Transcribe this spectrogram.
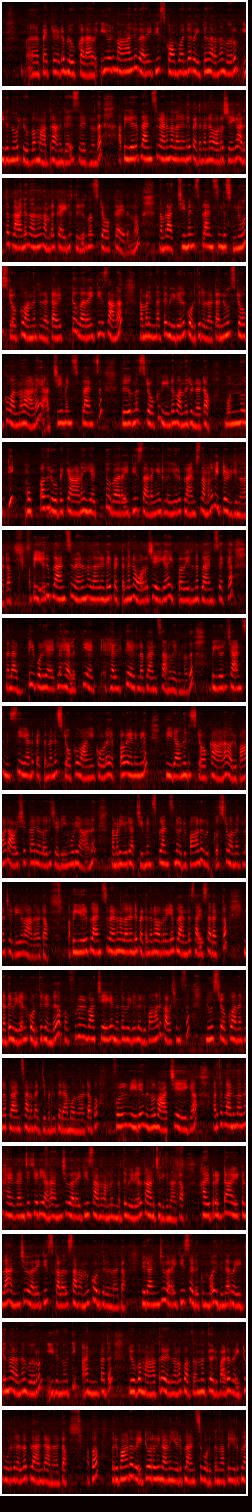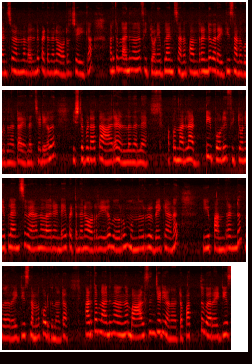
പെട്രിയുടെ ബ്ലൂ കളർ. ഈ ഒരു നാല് വെറൈറ്റീസ് കോമ്പോന്റെ റേറ്റ് എന്ന് പറയുന്നത് വെറും ഇരുന്നൂറ് രൂപ മാത്രമാണ് ഗൈസ് വരുന്നത്. അപ്പോൾ ഈ ഒരു പ്ലാന്റ്സ് വേണമെന്നുള്ളവരാണെങ്കിൽ പെട്ടെന്ന് തന്നെ ഓർഡർ ചെയ്യുക. അടുത്ത പ്ലാൻ എന്ന് പറഞ്ഞാൽ നമ്മുടെ കയ്യിൽ തീർന്ന സ്റ്റോക്കായിരുന്നു. നമ്മുടെ അച്ചീവ്മെന്റ്സ് പ്ലാന്റ്സിന്റെ ന്യൂ സ്റ്റോക്ക് വന്നിട്ടുണ്ട് കേട്ടോ. എട്ട് വെറൈറ്റീസാണ് നമ്മൾ ഇന്നത്തെ വീഡിയോയിൽ കൊടുത്തിട്ടുള്ളത് കേട്ടോ. ന്യൂ സ്റ്റോക്ക് വന്നതാണ് അച്ചീവ്മെന്റ്സ് പ്ലാന്റ്സ് തീർന്ന സ്റ്റോക്ക് വീണ്ടും വന്നിട്ടുണ്ട് കേട്ടോ. മുന്നൂറ്റി മുപ്പത് രൂപയ്ക്കാണ് ഈ എട്ട് വെറൈറ്റീസ് അടങ്ങിയിട്ടുള്ള ഈ ഒരു പ്ലാന്റ്സ് നമ്മൾ വിറ്റൊഴിക്കുന്നത് കേട്ടോ. അപ്പോൾ ഈ ഒരു പ്ലാന്റ്സ് വേണമെന്നുള്ളവരുണ്ടെങ്കിൽ പെട്ടെന്ന് തന്നെ ഓർഡർ ചെയ്യുക. ഇപ്പോൾ വരുന്ന പ്ലാന്റ്സൊക്കെ നല്ല അടിപൊളിയായിട്ടുള്ള ഹെൽത്തി ഹെൽത്തി ആയിട്ടുള്ള പ്ലാന്റ്സ് ആണ് വരുന്നത്. അപ്പോൾ ഈ ഒരു ചാൻസ് മിസ് ചെയ്യാണ്ട് പെട്ടെന്ന് തന്നെ സ്റ്റോക്ക് വാങ്ങിക്കോളൂ. എപ്പോൾ വേണമെങ്കിലും തീരാവുന്ന ഒരു സ്റ്റോക്കാണ് ഒരുപാട് ആവശ്യക്കാരുള്ള ഒരു ചെടിയും കൂടിയാണ്. നമ്മുടെ ഈ ഒരു അച്ചീവ്മെന്റ്സ് പ്ലാന്റ്സിന് ഒരുപാട് റിക്വസ്റ്റ് വന്നിട്ടുള്ള ചെടികളാണ് കേട്ടോ. അപ്പോൾ ഈ ഒരു പ്ലാന്റ്സ് വേണമെന്നുള്ളവരുണ്ടെങ്കിൽ പെട്ടെന്ന് തന്നെ ഓർഡർ ചെയ്യുക. പ്ലാന്റിന്റെ സൈസ് അടക്കം ഇന്നത്തെ വീഡിയോയിൽ കൊടുത്തിട്ടുണ്ട്. അപ്പോൾ ഫുൾ വാച്ച് ചെയ്യുക. ഇന്നത്തെ വീഡിയോയിൽ ഒരുപാട് കളക്ഷൻസ് ന്യൂ സ്റ്റോക്ക് വന്നിട്ടുള്ള പ്ലാൻസ് ആണ് പരിചയപ്പെടുത്തി തരാൻ പോകുന്നത് കേട്ടോ. അപ്പോൾ ഫുൾ വീഡിയോ നിങ്ങൾ വാച്ച് ചെയ്യുക. അടുത്ത പ്ലാൻ എന്ന് പറഞ്ഞാൽ ഹൈഡ്രാഞ്ച ചെടിയാണ്. അഞ്ച് വെറൈറ്റീസാണ് നമ്മൾ ഇന്നത്തെ വീഡിയോയിൽ കാണിച്ചിരിക്കുന്നത് കേട്ടോ. ഹൈബ്രിഡ് ആയിട്ടുള്ള അഞ്ച് വെറൈറ്റീസ് കളേഴ്സാണ് നമ്മൾ കൊടുത്തിട്ടുള്ളത് കേട്ടോ. ഈ ഒരു അഞ്ച് വെറൈറ്റീസ് എടുക്കുമ്പോൾ ഇതിന്റെ റേറ്റ് എന്ന് പറയുന്നത് വെറും ഇരുന്നൂറ്റി അൻപത് രൂപ മാത്രമേ വരുന്നുള്ളൂ. പുറത്തു നിന്നൊക്കെ ഒരുപാട് റേറ്റ് കൂടുതലുള്ള പ്ലാന്റ് ആണ് കേട്ടോ. അപ്പോൾ ഒരുപാട് റേറ്റ് കുറവിലാണ് ഈ ഒരു പ്ലാന്റ്സ് കൊടുക്കുന്നത്. അപ്പോൾ ഈ ഒരു പ്ലാന്റ്സ് വേണമെന്നുള്ളവരുണ്ട് പെട്ടെന്ന് തന്നെ ഓർഡർ ചെയ്യുക. അടുത്ത പ്ലാന്റ് എന്ന് പറഞ്ഞാൽ ഫിറ്റോണിയ പ്ലാന്റ്സ് ആണ്. പന്ത്രണ്ട് വെറൈറ്റീസ് ആണ് കൊടുക്കുന്നത് കേട്ടോ. ഇലച്ചെടികൾ ഇഷ്ടപ്പെടാത്ത ആരാ ഉള്ളതല്ലേ അപ്പോൾ നല്ല അടിപൊളി ഫിറ്റോണിയ പ്ലാന്റ്സ് വേണമെന്നുള്ളവരുണ്ടെങ്കിൽ പെട്ടെന്ന് തന്നെ ഓർഡർ ചെയ്യുക. വെറും മുന്നൂറ് രൂപയ്ക്കാണ് ഈ പന്ത്രണ്ട് വെറൈറ്റീസ് നമ്മൾ കൊടുക്കുന്നത് കേട്ടോ. അടുത്ത പ്ലാന്റ് എന്ന് പറയുന്നത് ബാൽസൻ ചെടിയാണ് കേട്ടോ. പത്ത്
